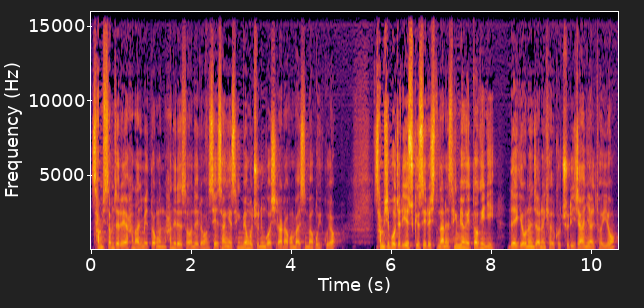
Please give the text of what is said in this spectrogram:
33절에 하나님의 떡은 하늘에서 내려 세상에 생명을 주는 것이라라고 말씀하고 있고요. 35절에 예수께서 이르시되 나는 생명의 떡이니 내게 오는 자는 결코 줄이지 아니할 터이요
